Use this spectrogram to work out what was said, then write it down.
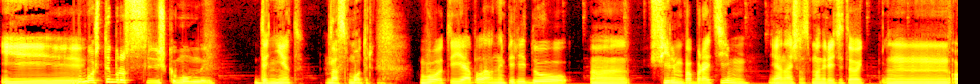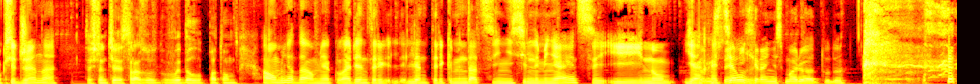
И... Может, ты просто слишком умный. Да нет. Насмотрен. Вот, и я плавно перейду э, фильм «Побратим». Я начал смотреть этого м, «Оксиджена». То есть он тебе сразу выдал потом. А у меня, да, у меня лента, лента рекомендаций не сильно меняется, и, ну, я Потому что хотел... я ни хера не смотрю оттуда.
